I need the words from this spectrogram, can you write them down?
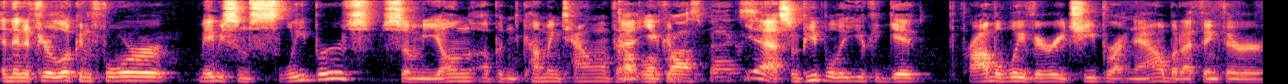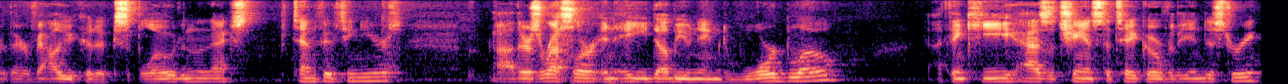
And then if you're looking for maybe some sleepers, some young up and coming talent that Couple you could prospects. yeah, some people that you could get probably very cheap right now, but I think their their value could explode in the next 10, 15 years. Uh, there's a wrestler in AEW named Wardlow. I think he has a chance to take over the industry.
